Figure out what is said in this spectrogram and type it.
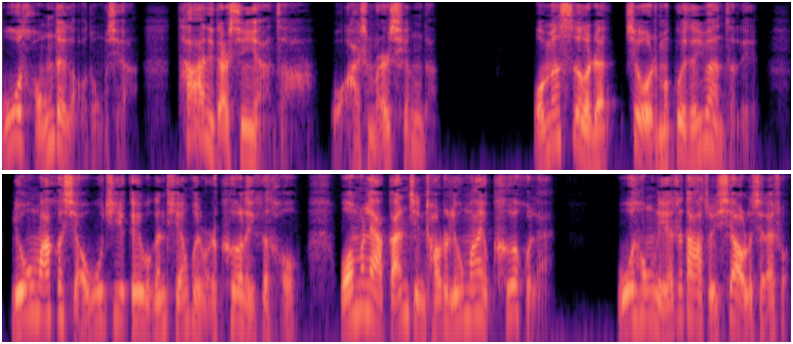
梧桐这老东西啊，他那点心眼子，我还是门清的。我们四个人就这么跪在院子里，刘妈和小乌鸡给我跟田慧文磕了一个头，我们俩赶紧朝着刘妈又磕回来。梧桐咧着大嘴笑了起来，说：“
